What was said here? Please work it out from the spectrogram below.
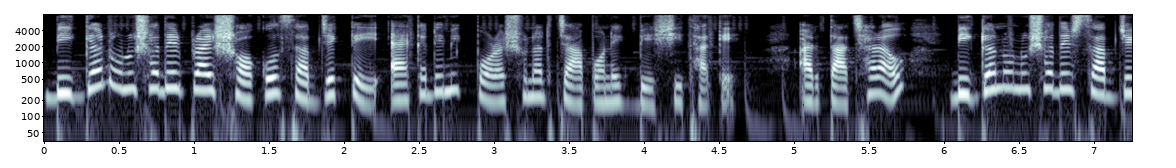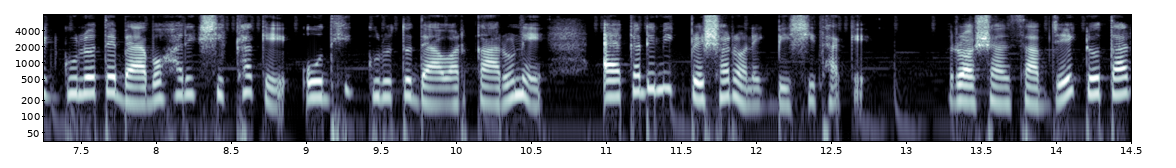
বিজ্ঞান অনুষদের প্রায় সকল সাবজেক্টেই একাডেমিক পড়াশোনার চাপ অনেক বেশি থাকে। আর তাছাড়াও বিজ্ঞান অনুষদের সাবজেক্টগুলোতে ব্যবহারিক শিক্ষাকে অধিক গুরুত্ব দেওয়ার কারণে একাডেমিক প্রেশার অনেক বেশি থাকে। রসায়ন সাবজেক্টও তার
